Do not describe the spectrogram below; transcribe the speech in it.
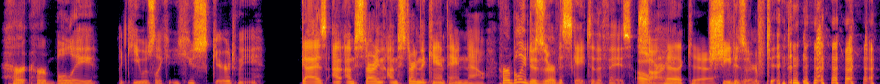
hurt her bully, like, he was like, You scared me. Guys, I- I'm starting. I'm starting the campaign now. Her bully deserved a skate to the face. Oh, Sorry, Oh, heck yeah, she deserved it.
